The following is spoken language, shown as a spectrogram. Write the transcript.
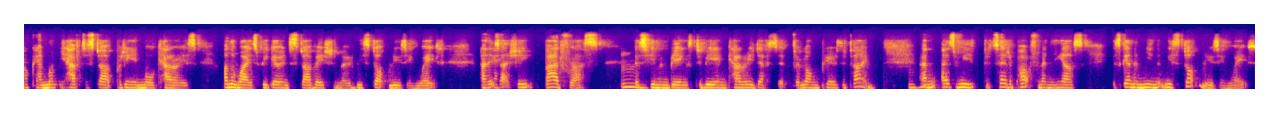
Okay. And when we have to start putting in more calories. Otherwise, we go into starvation mode. We stop losing weight. And okay. it's actually bad for us mm. as human beings to be in calorie deficit for long periods of time. Mm-hmm. And as we said, apart from anything else, it's going to mean that we stop losing weight.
